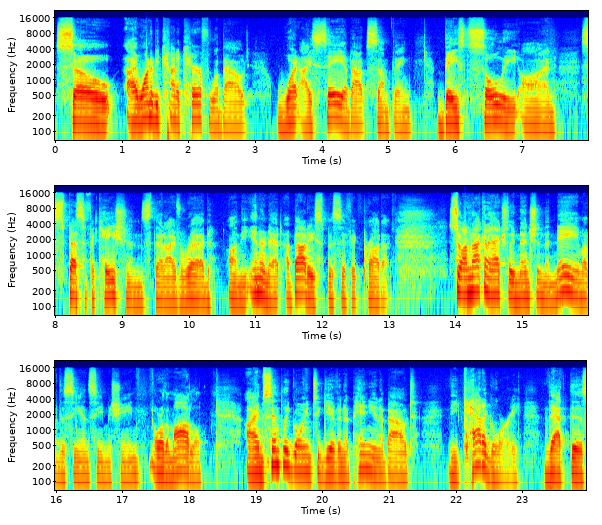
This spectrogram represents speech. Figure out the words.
So I want to be kind of careful about what I say about something based solely on specifications that I've read on the internet about a specific product. So I'm not going to actually mention the name of the CNC machine or the model. I'm simply going to give an opinion about the category that this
